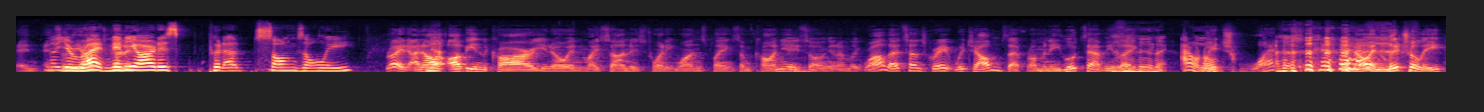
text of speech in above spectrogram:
And, and No, so you're right. Many artists put out songs only. Right, and I'll, I'll be in the car, you know, and my son who's 21 is playing some Kanye mm-hmm. song, and I'm like, "Wow, that sounds great. Which album's that from?" And he looks at me like, Like, I don't know. Which what? you know, and literally,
